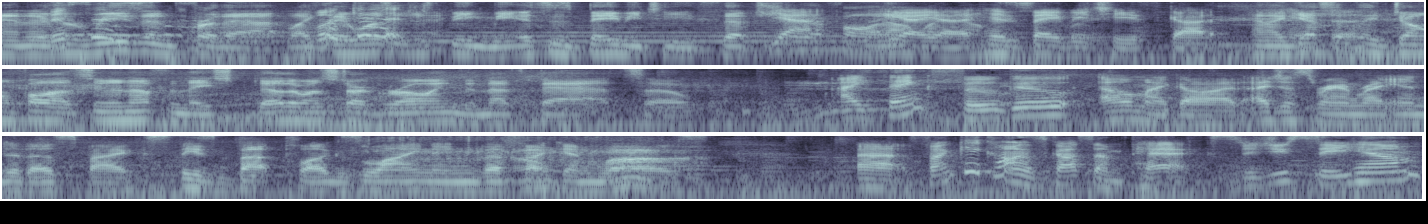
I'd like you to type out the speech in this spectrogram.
And there's This a is- reason for that. Like, they wasn't just being me. It's his baby teeth that should Yeah, have fallen out. yeah, yeah. His baby teeth got. And I guess if they don't fall out soon enough, and they the other ones start growing, then that's bad. So I think Fugu. Oh my god, I just ran right into those spikes. These butt plugs lining the fucking my. walls. Uh, Funky Kong's got some pecs. Did you see him?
